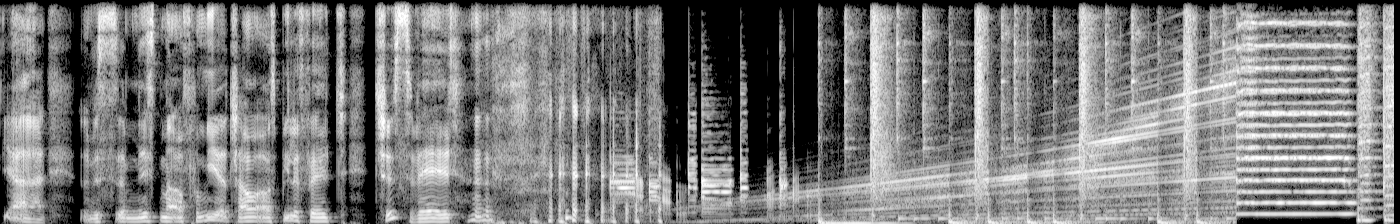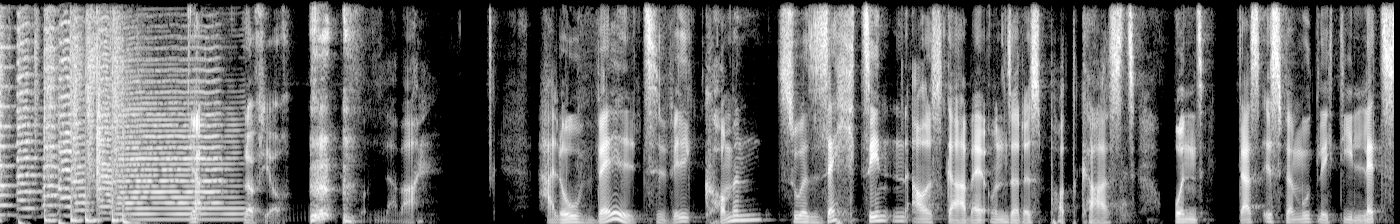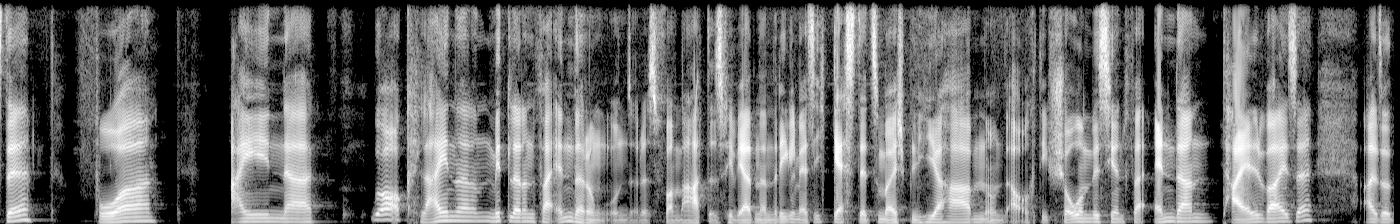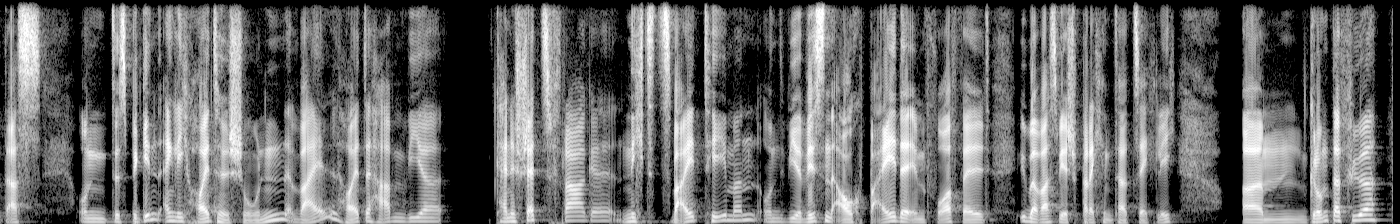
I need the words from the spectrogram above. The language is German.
Ja, bis zum nächsten Mal auch von mir. Ciao aus Bielefeld. Tschüss, Welt. ja, läuft hier auch. Wunderbar. Hallo Welt, willkommen zur 16. Ausgabe unseres Podcasts. Und das ist vermutlich die letzte vor einer ja, kleineren, mittleren Veränderung unseres Formates. Wir werden dann regelmäßig Gäste zum Beispiel hier haben und auch die Show ein bisschen verändern, teilweise. Also das, und das beginnt eigentlich heute schon, weil heute haben wir keine Schätzfrage, nicht zwei Themen und wir wissen auch beide im Vorfeld, über was wir sprechen tatsächlich. Ähm, Grund dafür,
